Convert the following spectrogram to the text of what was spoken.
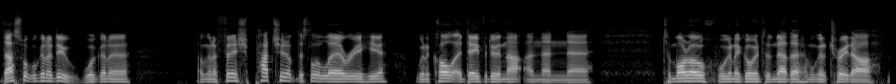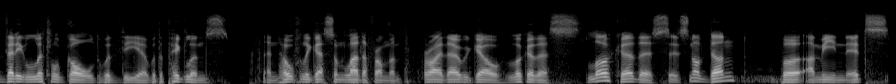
that's what we're gonna do. We're gonna I'm gonna finish patching up this little area here. We're gonna call it a day for doing that, and then uh, tomorrow we're gonna go into the Nether and we're gonna trade our very little gold with the uh, with the piglins, and hopefully get some leather from them. Right there we go. Look at this. Look at this. It's not done, but I mean it's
